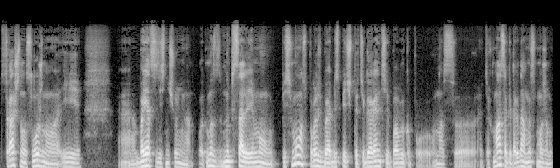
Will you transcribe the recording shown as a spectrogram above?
страшного, сложного, и бояться здесь ничего не надо. Вот мы написали ему письмо с просьбой обеспечить эти гарантии по выкупу у нас этих масок, и тогда мы сможем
